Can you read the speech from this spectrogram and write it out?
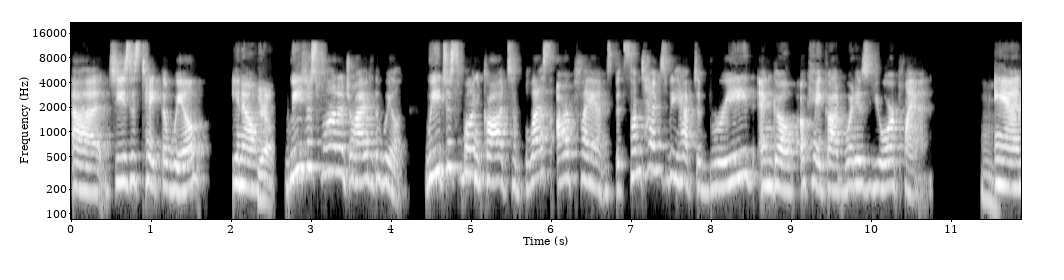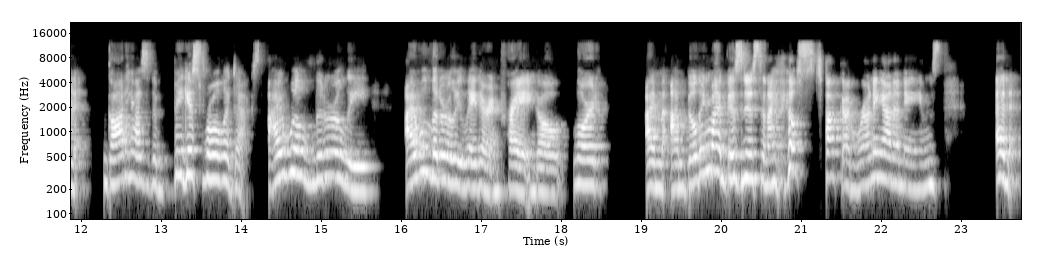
uh, Jesus take the wheel. You know, yeah. we just want to drive the wheel. We just want God to bless our plans. But sometimes we have to breathe and go, okay, God, what is your plan? Mm. And God has the biggest Rolodex. I will literally, I will literally lay there and pray and go, Lord, I'm I'm building my business and I feel stuck. I'm running out of names. And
